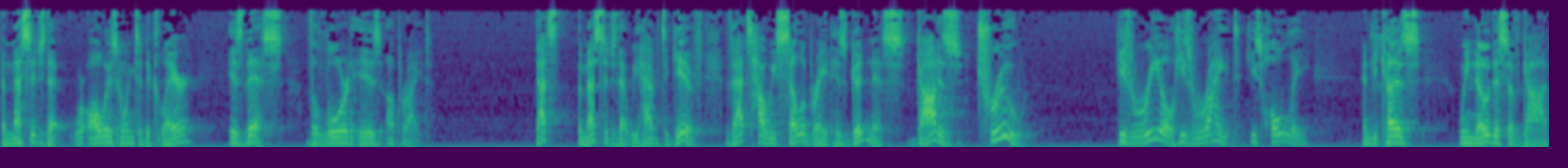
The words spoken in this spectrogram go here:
the message that we're always going to declare is this, the Lord is upright. That's the message that we have to give. That's how we celebrate His goodness. God is true. He's real. He's right. He's holy. And because we know this of God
